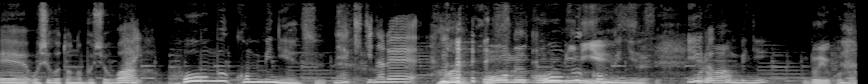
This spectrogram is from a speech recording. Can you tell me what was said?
えーお仕事の部署は、はい。ホームコンビニエンス、ね聞き慣れ。はい、ホームコンビニエンス。ス。家がコンビニ？どういうことな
